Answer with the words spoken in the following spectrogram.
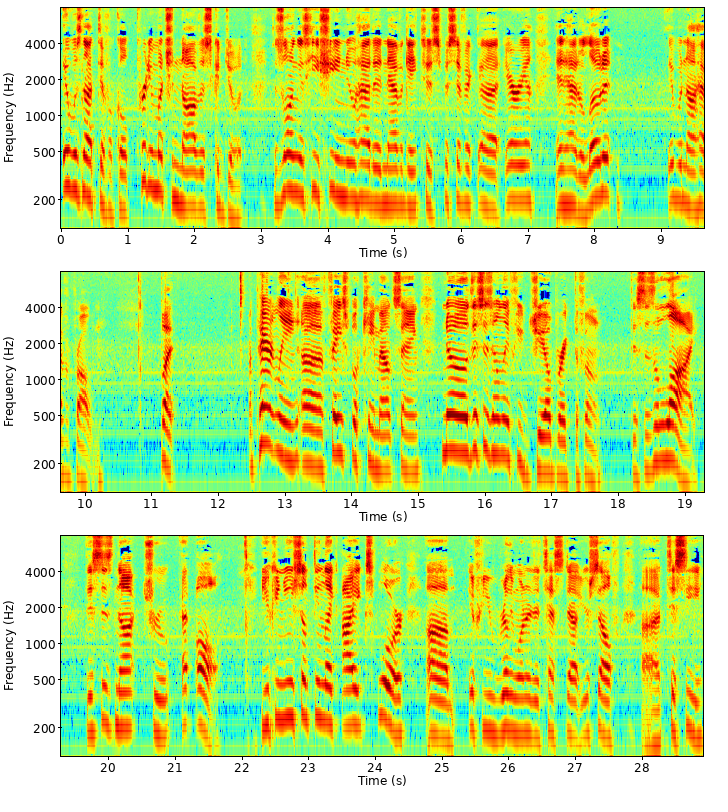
it was not difficult. Pretty much a novice could do it. As long as he, she knew how to navigate to a specific uh, area and how to load it, it would not have a problem. But apparently uh, Facebook came out saying, no, this is only if you jailbreak the phone. This is a lie. This is not true at all. You can use something like iExplorer um, if you really wanted to test it out yourself uh, to see,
